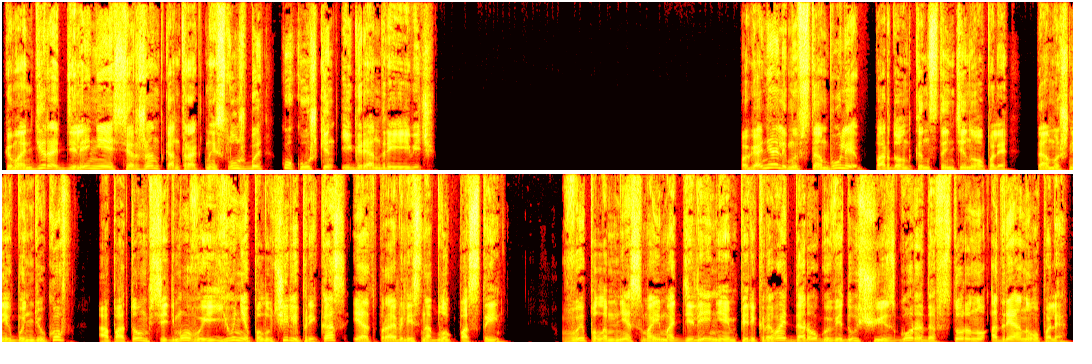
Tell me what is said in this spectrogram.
Командир отделения сержант контрактной службы Кукушкин Игорь Андреевич. Погоняли мы в Стамбуле, пардон, Константинополе, тамошних бандюков, а потом 7 июня получили приказ и отправились на блокпосты. Выпало мне с моим отделением перекрывать дорогу, ведущую из города в сторону Адрианополя.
